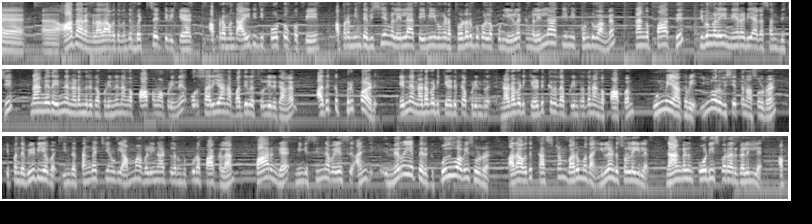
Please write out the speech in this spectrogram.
ஆதாரங்கள் அதாவது வந்து பெர்த் சர்டிஃபிகேட் அப்புறம் வந்து ஐடென்டி போட்டோ காப்பி அப்புறம் இந்த விஷயங்கள் எல்லாத்தையுமே இவங்களோட தொடர்பு கொள்ளக்கூடிய இலக்கங்கள் எல்லாத்தையுமே கொண்டு வாங்க. நாங்கள் பார்த்து இவங்களையும் நேரடியாக சந்திச்சு நாங்கள் இது என்ன நடந்திருக்கு அப்படின்னு நாங்கள் பார்ப்போம் அப்படின்னு ஒரு சரியான பதிலை சொல்லியிருக்காங்க. அதுக்கு பிற்பாடு என்ன நடவடிக்கை எடுக்க அப்படின்ற நடவடிக்கை எடுக்கிறது அப்படின்றத நாங்க பார்ப்போம். உண்மையாகவே இன்னொரு விஷயத்த நான் சொல்றேன். இப்ப இந்த வீடியோவை இந்த தங்கச்சியினுடைய அம்மா வெளிநாட்டுல இருந்து கூட பார்க்கலாம். பாருங்க நீங்க சின்ன வயசு அஞ்சு நிறைய பேருக்கு பொதுவாவே சொல்றேன். அதாவது கஷ்டம் வறுமை தான். இல்லைன்னு சொல்ல இல்ல. நாங்களும் கோடீஸ்வரர்கள் இல்ல. அப்ப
